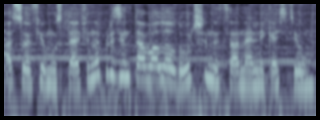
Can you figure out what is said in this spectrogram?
а Софья Мустафина презентовала лучший национальный костюм.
